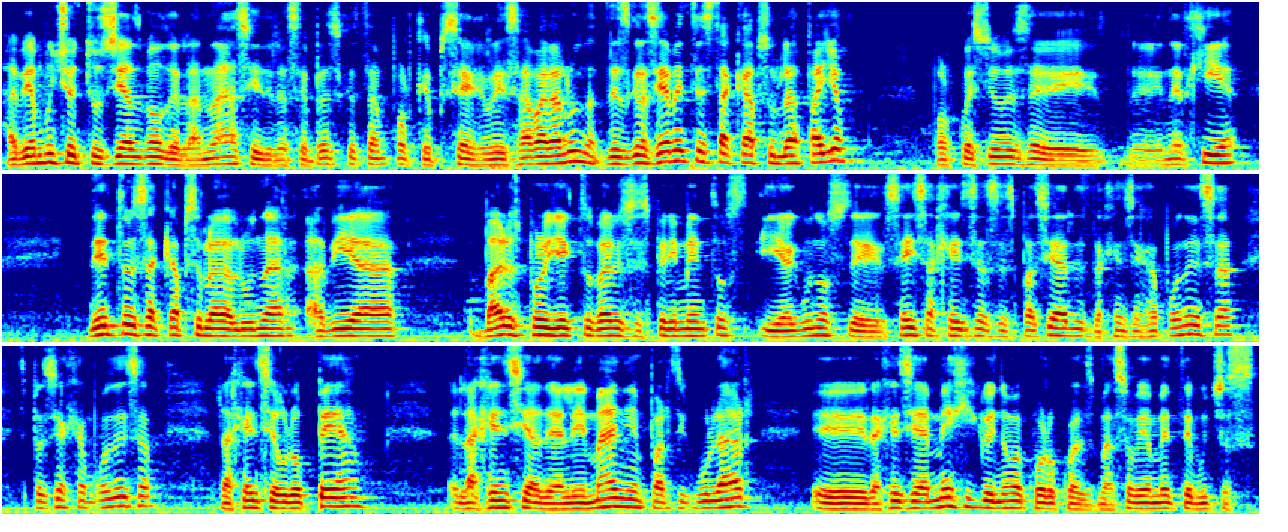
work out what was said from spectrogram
Había mucho entusiasmo de la NASA y de las empresas que están porque se regresaba a la Luna. Desgraciadamente esta cápsula falló por cuestiones de energía Dentro de esa cápsula lunar había varios proyectos, varios experimentos y algunos de seis agencias espaciales, la agencia japonesa, espacial japonesa, la agencia europea, la agencia de Alemania en particular, eh, la agencia de México y no me acuerdo cuáles más, obviamente muchas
